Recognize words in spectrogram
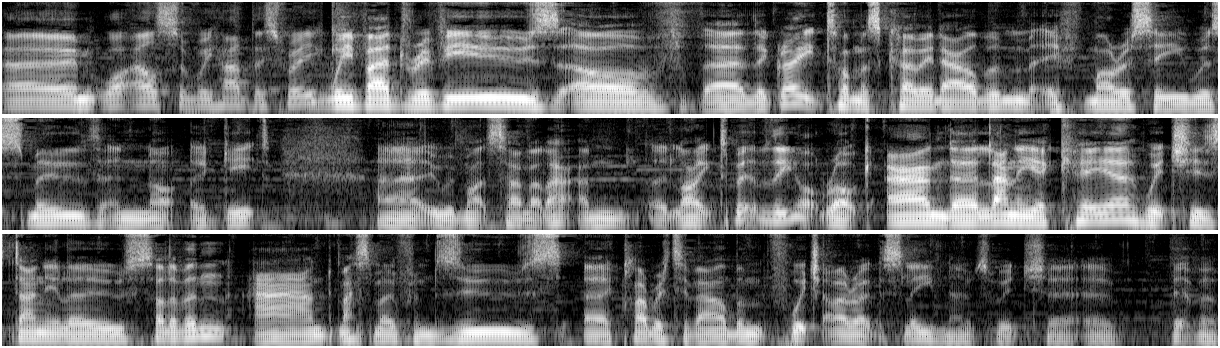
um, what else have we had this week? We've had reviews of uh, the great Thomas Cohen album, If Morrissey Was Smooth and Not a Git. Uh, it might sound like that, and liked a bit of the yacht rock. And uh, Laniakea, which is Daniel O'Sullivan and Massimo from Zu's uh, collaborative album, for which I wrote the sleeve notes, which uh, a bit of a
